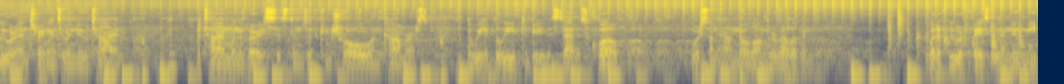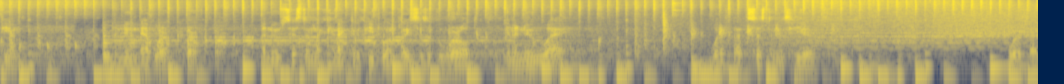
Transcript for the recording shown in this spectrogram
we were entering into a new time? A time when the very systems of control and commerce that we had believed to be the status quo were somehow no longer relevant. What if we were faced with a new medium, a new network, or a new system that connected people and places of the world in a new way? What if that system is here? What if that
